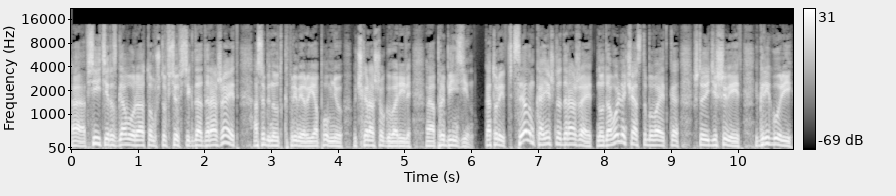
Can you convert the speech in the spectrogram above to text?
А, все эти разговоры о том, что все всегда дорожает, особенно вот, к примеру, я помню, очень хорошо говорили а, про бензин который в целом, конечно, дорожает, но довольно часто бывает, что и дешевеет. Григорий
